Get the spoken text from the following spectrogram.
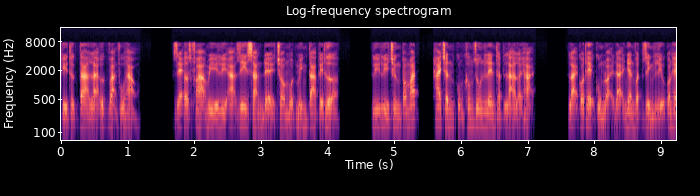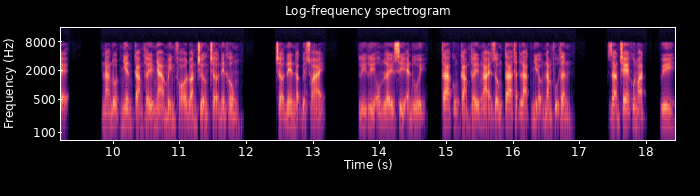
kỳ thực ta là ước vạn phú hảo rẽ ở pha mỹ lì ạ di sản để cho một mình ta kế thừa. Lý lì chừng to mắt, hai chân cũng không run lên thật là lợi hại. Lại có thể cùng loại đại nhân vật dính liễu quan hệ. Nàng đột nhiên cảm thấy nhà mình phó đoàn trưởng trở nên không, trở nên đặc biệt soái. Lý lì ôm lấy cn đùi, ta cũng cảm thấy ngài giống ta thất lạc nhiều năm phụ thân. Giản che khuôn mặt, uy,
